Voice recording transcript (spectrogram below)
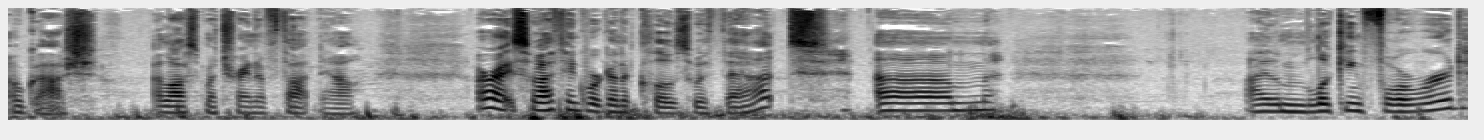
oh gosh, I lost my train of thought now. All right, so I think we're going to close with that. Um, I'm looking forward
